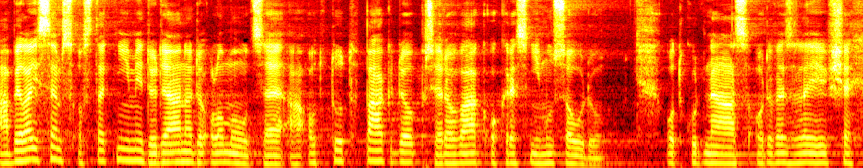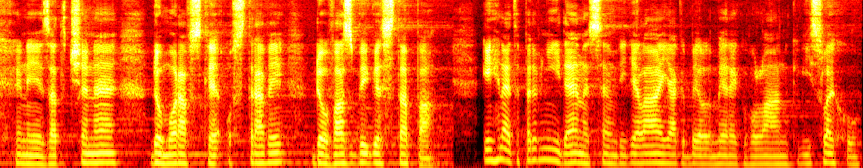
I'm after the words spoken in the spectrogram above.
a byla jsem s ostatními dodána do Olomouce a odtud pak do Přerova k okresnímu soudu, odkud nás odvezli všechny zatčené do Moravské Ostravy do vazby gestapa. I hned první den jsem viděla, jak byl Mirek volán k výslechu,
